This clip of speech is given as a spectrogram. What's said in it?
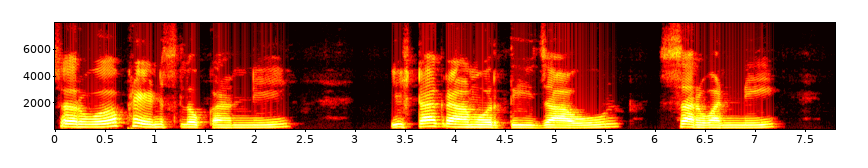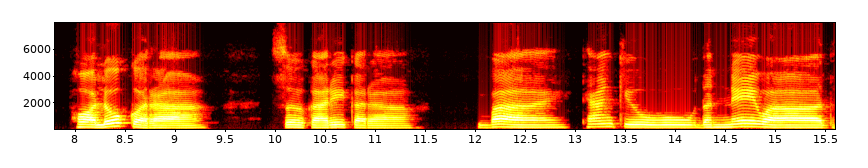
सर्व फ्रेंड्स लोकांनी इंस्टाग्रामवरती जाऊन सर्वांनी फॉलो करा. सहकार्य करा. बाय. थँक्यू धन्यवाद.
